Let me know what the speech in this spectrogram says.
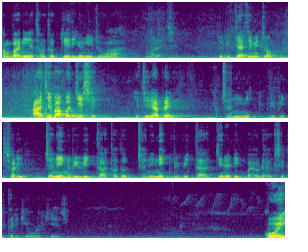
આંબાની અથવા તો કેરીઓની જોવા મળે છે. તો વિદ્યાર્થી મિત્રો, આ જે બાબત જે છે કે જેને આપણે જનીનિક વિવિધ સોરી જનીન વિવિધતા અથવા તો જનીનિક વિવિધતા જેનેટિક બાયોડાયવર્સિટી તરીકે ઓળખીએ છીએ. કોઈ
